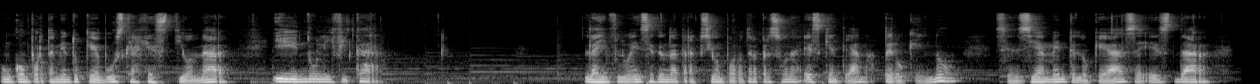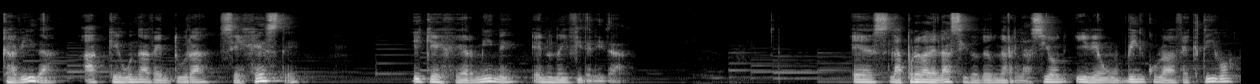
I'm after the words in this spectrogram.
un comportamiento que busca gestionar y nulificar. La influencia de una atracción por otra persona es quien te ama, pero que no, sencillamente lo que hace es dar cabida a que una aventura se geste y que germine en una infidelidad es la prueba del ácido de una relación y de un vínculo afectivo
